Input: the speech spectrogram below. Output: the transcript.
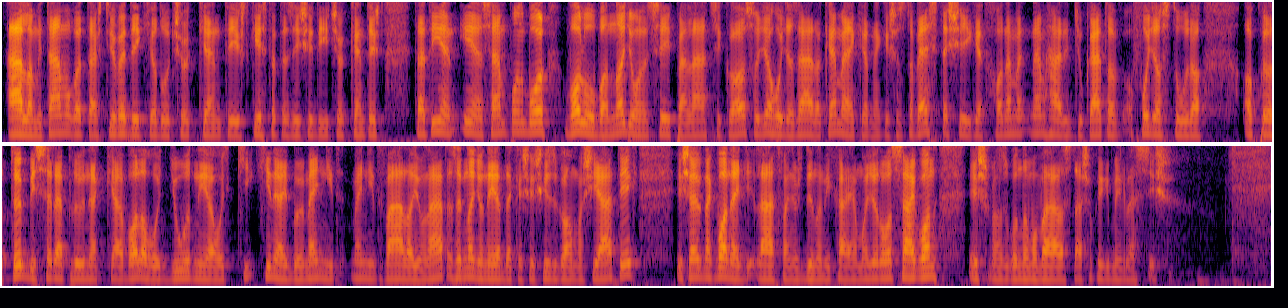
állami támogatást, jövedéki adó csökkentést, készletezési díjcsökkentést. Tehát ilyen, ilyen szempontból valóban nagyon szépen látszik az, hogy ahogy az árak emelkednek, és azt a veszteséget, ha nem, nem hárítjuk át a, a fogyasztóra, akkor a többi szereplőnek kell valahogy gyúrnia, hogy ki, kinejből mennyit, mennyit vállaljon át. Ez egy nagyon érdekes és izgalmas játék, és ennek van egy látványos dinamikája Magyarországon, és azt gondolom a választásokig még lesz is.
